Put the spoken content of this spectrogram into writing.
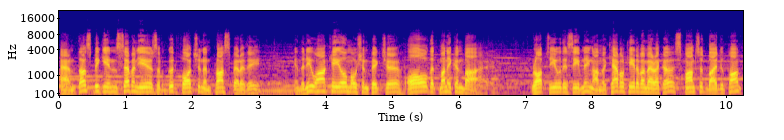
And thus begins seven years of good fortune and prosperity in the new RKO motion picture, All That Money Can Buy. Brought to you this evening on the Cavalcade of America, sponsored by DuPont,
